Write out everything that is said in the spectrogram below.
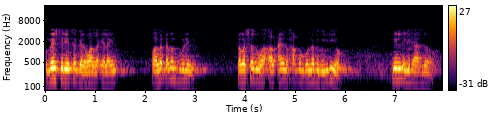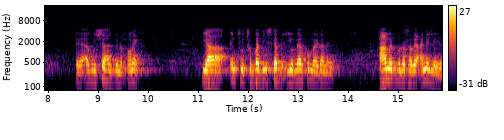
oo meel keliya ka galay waa la elayn waa la dhaban buu yaa intuu jubbadii iska bixiyo meel ku maydhanayo. Caamir binu rabeeca nin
